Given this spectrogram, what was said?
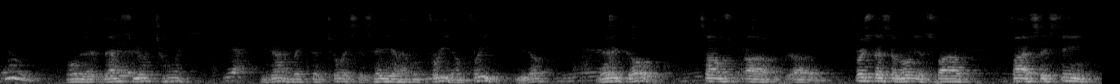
Yeah. Yeah. Only that, that's your choice. Yeah. You got to make that choice. It's, hey, I'm free. I'm free. You know. Yes. Let it go. Psalms, uh, uh, First Thessalonians 5, 5, 16.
